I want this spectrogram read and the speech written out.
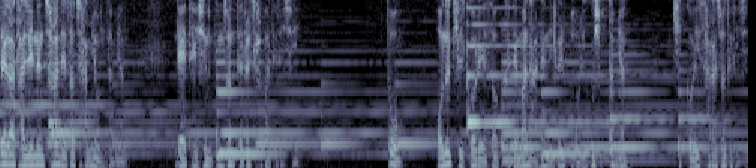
그대가 달리는 차 안에서 잠이 온다면 내 대신 운전대를 잡아드리지. 또 어느 길거리에서 그대만 아는 일을 버리고 싶다면 기꺼이 사라져드리지.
